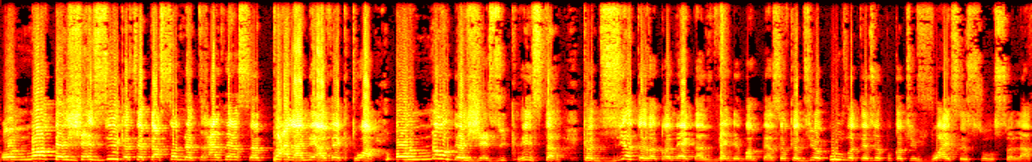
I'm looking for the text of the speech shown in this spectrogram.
Au nom de Jésus, que ces personnes ne traversent pas l'année avec toi. Au nom de Jésus-Christ, que Dieu te reconnecte avec des bonnes personnes, que Dieu ouvre tes yeux pour que tu vois ces sources-là.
